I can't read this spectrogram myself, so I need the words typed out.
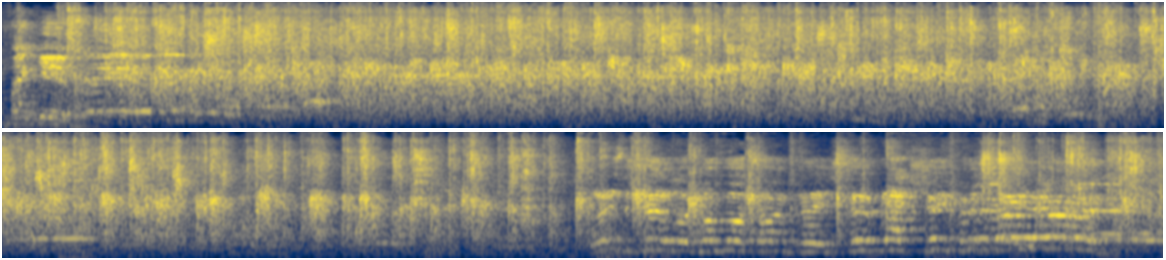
Thank you. praise. Two black sheep of the stadium.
